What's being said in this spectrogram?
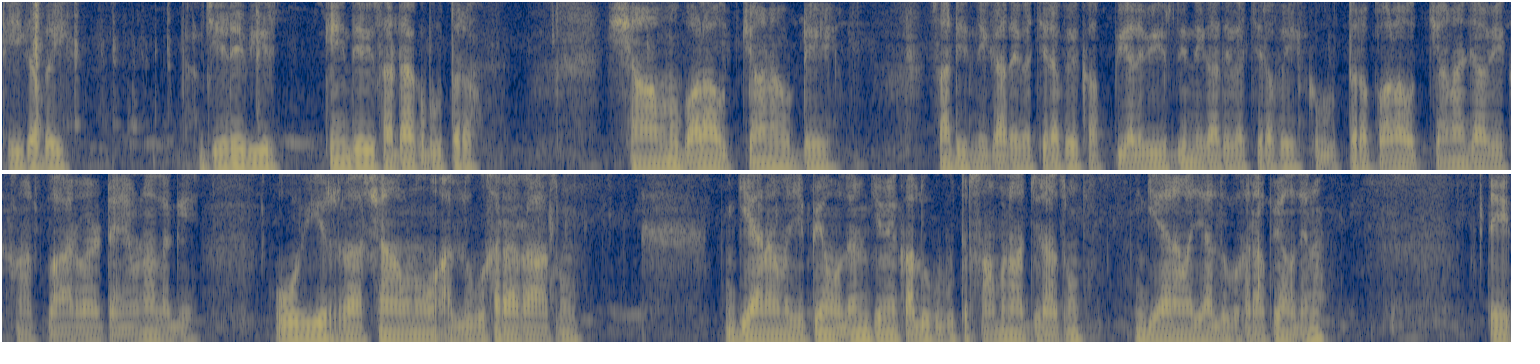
ਠੀਕ ਆ ਬਈ। ਜਿਹੜੇ ਵੀਰ ਕਹਿੰਦੇ ਵੀ ਸਾਡਾ ਕਬੂਤਰ ਸ਼ਾਮ ਨੂੰ ਬਾਹਲਾ ਉੱਚਾ ਨਾ ਉੱਡੇ, ਸਾਡੀ ਨਿਗਾਹ ਦੇ ਵਿੱਚ ਰਵੇ, ਕਾਪੀ ਵਾਲੇ ਵੀਰ ਦੀ ਨਿਗਾਹ ਦੇ ਵਿੱਚ ਰਵੇ, ਕਬੂਤਰ ਬਾਹਲਾ ਉੱਚਾ ਨਾ ਜਾਵੇ ਖਾਂ ਵਾਰ-ਵਾਰ ਟਾਈਮ ਨਾ ਲੱਗੇ। ਉਹ ਵੀਰ ਰਾ- ਸ਼ਾਮ ਨੂੰ ਆਲੂ ਬੁਖਾਰਾ ਰਾਤ ਨੂੰ 11 ਵਜੇ ਭਿਉਂ ਦੇਣ ਜਿਵੇਂ ਕੱਲੂ ਕਬੂਤਰ ਸਾਹਮਣਾ ਅੱਜ ਰਾਤ ਨੂੰ 11 ਵਜੇ ਆਲੂ ਬੁਖਾਰਾ ਭਿਉਂ ਦੇਣ ਤੇ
